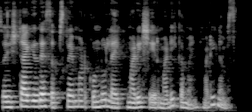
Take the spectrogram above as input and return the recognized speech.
ಸೊ ಇಷ್ಟ ಆಗಿದ್ದರೆ ಸಬ್ಸ್ಕ್ರೈಬ್ ಮಾಡಿಕೊಂಡು ಲೈಕ್ ಮಾಡಿ, ಶೇರ್ ಮಾಡಿ, ಕಮೆಂಟ್ ಮಾಡಿ. ನಮಸ್ಕಾರ.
